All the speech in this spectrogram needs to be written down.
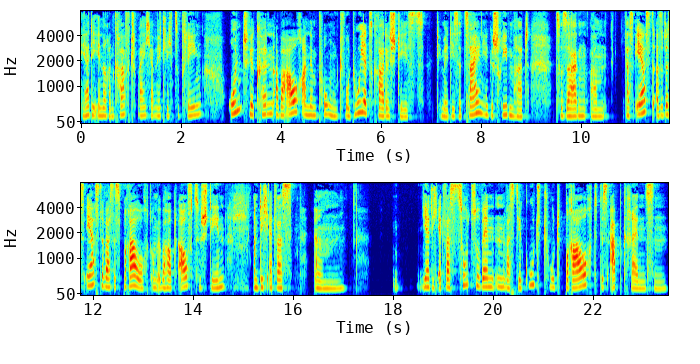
ja, die inneren Kraftspeicher wirklich zu pflegen. Und wir können aber auch an dem Punkt, wo du jetzt gerade stehst, die mir diese Zeilen hier geschrieben hat, zu sagen, ähm, das erste, also das erste, was es braucht, um überhaupt aufzustehen und dich etwas, ähm, ja, dich etwas zuzuwenden, was dir gut tut, braucht das Abgrenzen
